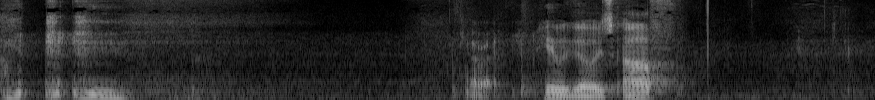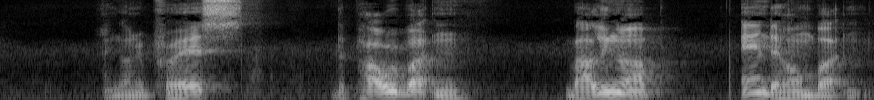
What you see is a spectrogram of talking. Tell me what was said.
All right, here we go. It's off. I'm going to press the power button, volume up, and the home button.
